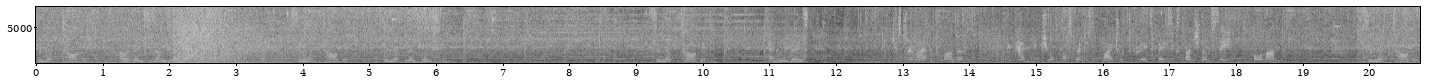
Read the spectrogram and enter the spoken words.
Select target. Our base is under attack. Select target. Select location. Select target. Enemy base. Just a reminder, Commander. You can use your Prospector supply truck to create a base expansion on sea or land. Select target.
